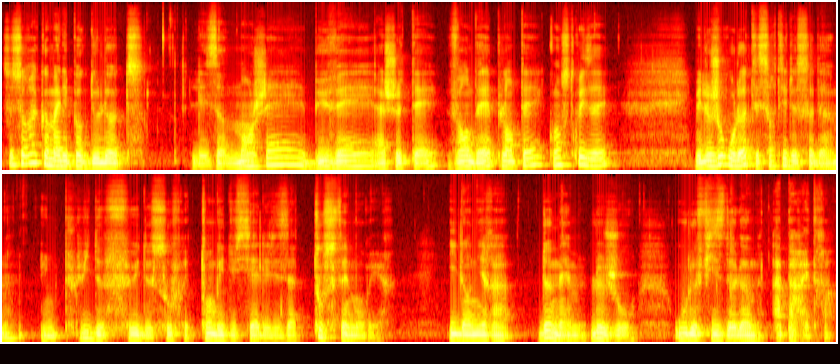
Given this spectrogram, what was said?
Ce sera comme à l'époque de Lot. Les hommes mangeaient, buvaient, achetaient, vendaient, plantaient, construisaient. Mais le jour où Lot est sorti de Sodome, une pluie de feu et de soufre est tombée du ciel et les a tous fait mourir. Il en ira de même le jour où le Fils de l'homme apparaîtra.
